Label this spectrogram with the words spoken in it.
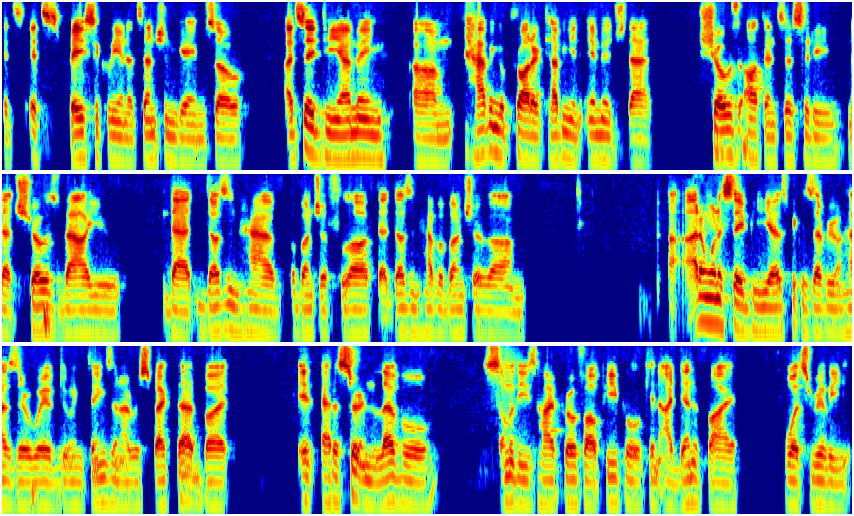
It's it's basically an attention game. So i'd say dming um, having a product having an image that shows authenticity that shows value that doesn't have a bunch of fluff that doesn't have a bunch of um, I don't want to say BS because everyone has their way of doing things, and I respect that. But it, at a certain level, some of these high profile people can identify what's really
